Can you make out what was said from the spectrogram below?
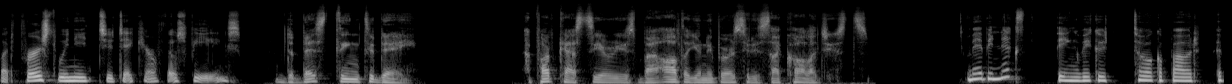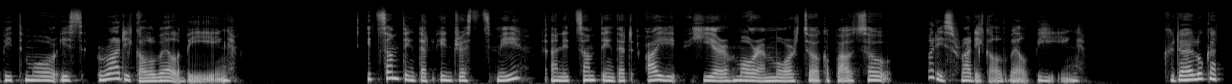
But first, we need to take care of those feelings. The Best Thing Today, a podcast series by Aalto University psychologists. Maybe next thing we could talk about a bit more is radical well being. It's something that interests me and it's something that I hear more and more talk about. So, what is radical well being? Could I look at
